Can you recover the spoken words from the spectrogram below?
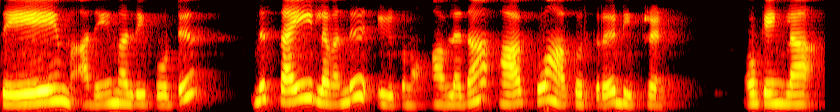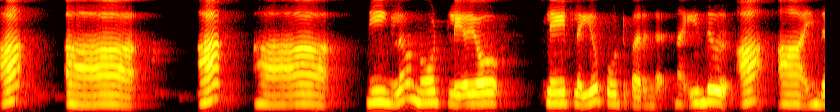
சேம் அதே மாதிரி போட்டு இந்த சைடில் வந்து இழுக்கணும். அவ்வளோதான் ஆக்கும் ஆக்கும் இருக்கிற டிஃப்ரெண்ட் ஓகேங்களா? ஆ ஆ ஆ ஆ. நீங்களும் நோட்லேயோ ஸ்லேட்லேயோ போட்டு பாருங்கள் நான் இது ஆ ஆ இந்த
